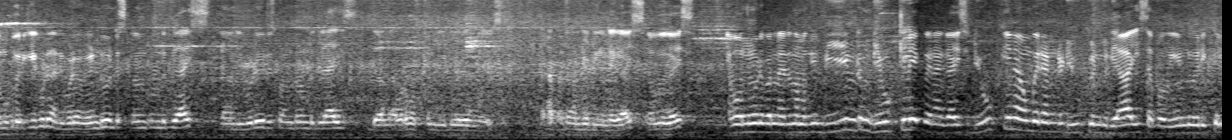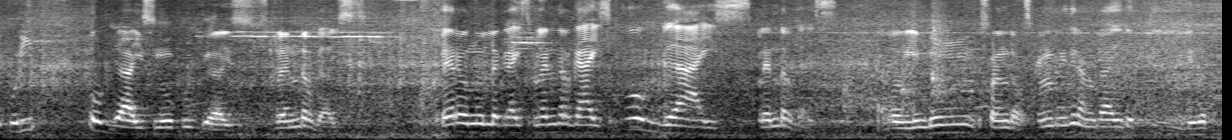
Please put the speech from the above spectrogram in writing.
നമുക്ക് ഒരിക്കൽ കൂടി ഇവിടെ വീണ്ടും ഒരു സ്പ്ലൻഡർ ഉണ്ട് ഗായ്സ് ഇവിടെ ഒരു സ്പ്ലൻഡർ ഉണ്ട് ഗായ്സ് ഇതാണ് അവിടെ മൊത്തം വീഡിയോ ഗായ്സ് അപ്പുറത്തെ വണ്ടി ഓടിക്കുന്നുണ്ട് ഗായ്സ് നമുക്ക് ഗായ്സ് അപ്പോൾ ഒന്നും കൂടി പറഞ്ഞാൽ നമുക്ക് വീണ്ടും ഡ്യൂക്കിലേക്ക് വരാം. ഗായ്സ് ഡ്യൂക്കിനാകുമ്പോൾ രണ്ട് ഡ്യൂക്ക് ഉണ്ട് ഗായ്സ് അപ്പോൾ വീണ്ടും ഒരിക്കൽ കൂടി. ഓ ഗായ്സ് നോക്കൂ ഗായ്സ് സ്പ്ലെൻഡർ ഗായ്സ് വേറെ ഒന്നുമില്ല ഗായ്സ് സ്പ്ലെൻഡർ ഗായ്സ് ഓ ഗായ്സ് സ്പ്ലെൻഡർ ഗായ്സ് അപ്പോൾ വീണ്ടും സ്പ്ലെൻഡർ സ്പ്ലെൻഡർ ഇത് രണ്ടായിരത്തി ഇരുപത്തി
